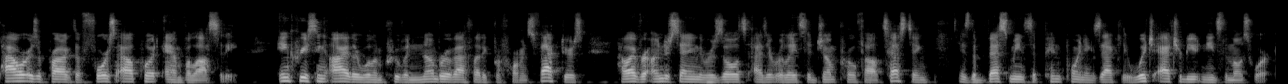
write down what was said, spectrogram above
power is a product of force output and velocity. Increasing either will improve a number of athletic performance factors. However, understanding the results as it relates to jump profile testing is the best means to pinpoint exactly which attribute needs the most work.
